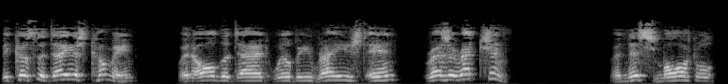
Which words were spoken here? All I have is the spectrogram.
because the day is coming when all the dead will be raised in resurrection. When this mortal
